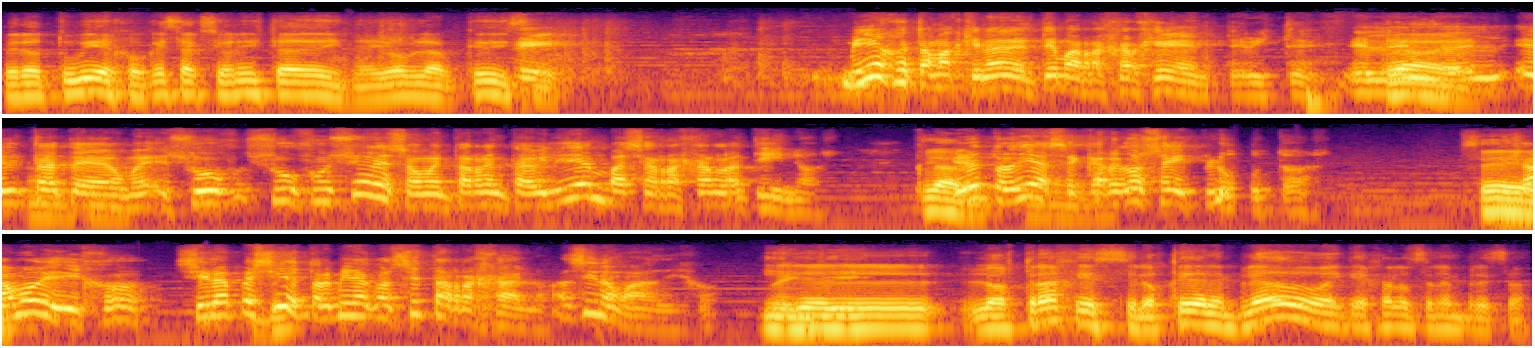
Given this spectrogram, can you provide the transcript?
Pero tu viejo, que es accionista de Disney, hablar. ¿Qué dice? Sí. Mi viejo está más que nada en el tema de rajar gente, ¿viste? Él, Claro. él- él- él trata de su, su función es aumentar rentabilidad en base a rajar latinos. Claro. El otro día se cargó seis plutos. Sí. Llamó y dijo, si el apellido termina con Z, rajalo. Así nomás dijo. ¿Y del- los trajes se los queda el empleado o hay que dejarlos en la empresa?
